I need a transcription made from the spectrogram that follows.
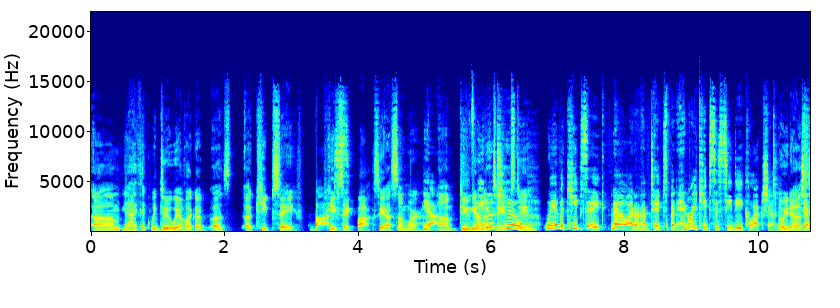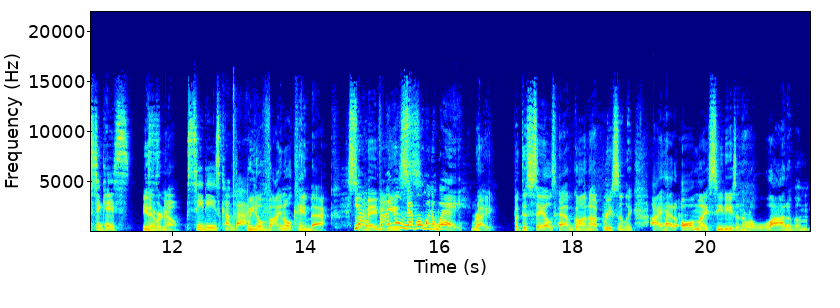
Um, yeah, I think we do. We have like a, a, a keepsake Box. keepsake box. Yeah, somewhere. Yeah. Um, do you, you don't we have do tapes? too. Do you? We have a keepsake. No, I don't have tapes, but Henry keeps a CD collection. Oh, he does? Just in case You never know. CDs come back. We know vinyl came back. So yeah, maybe vinyl he's- never went away. Right. But the sales have gone up recently. I had all my CDs, and there were a lot of them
